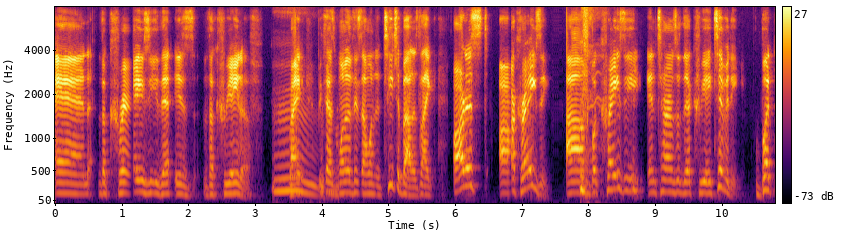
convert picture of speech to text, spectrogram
and the crazy that is the creative right? Mm. Because one of the things I wanted to teach about is like artists are crazy, um, but crazy in terms of their creativity. But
